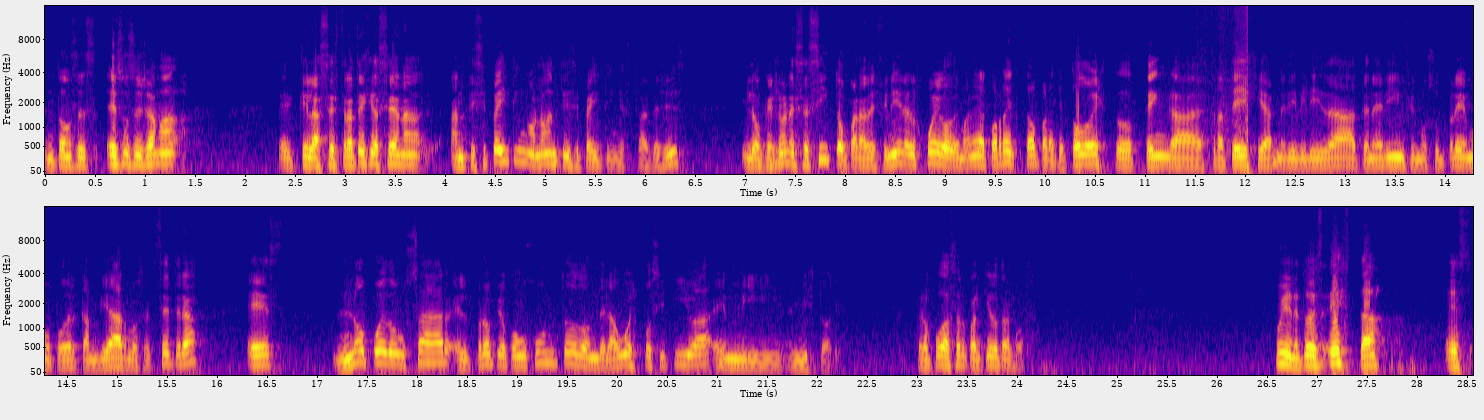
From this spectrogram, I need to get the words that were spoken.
Entonces, eso se llama eh, que las estrategias sean anticipating o no anticipating strategies. Y lo que yo necesito para definir el juego de manera correcta, para que todo esto tenga estrategia, medibilidad, tener ínfimo, supremo, poder cambiarlos, etc., es no puedo usar el propio conjunto donde la U es positiva en mi, en mi historia. Pero puedo hacer cualquier otra cosa. Muy bien, entonces esta es,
